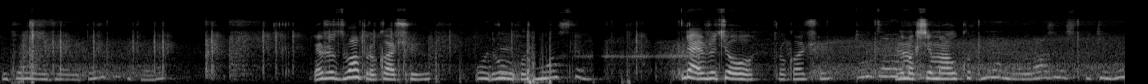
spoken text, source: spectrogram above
ти цього вже теж прокачав, да? Я вже два прокачую. О, Другого. ти монстр. Да, я вже цього прокачую. Тут е, На максималку. ні, ну разом з пікервуми,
